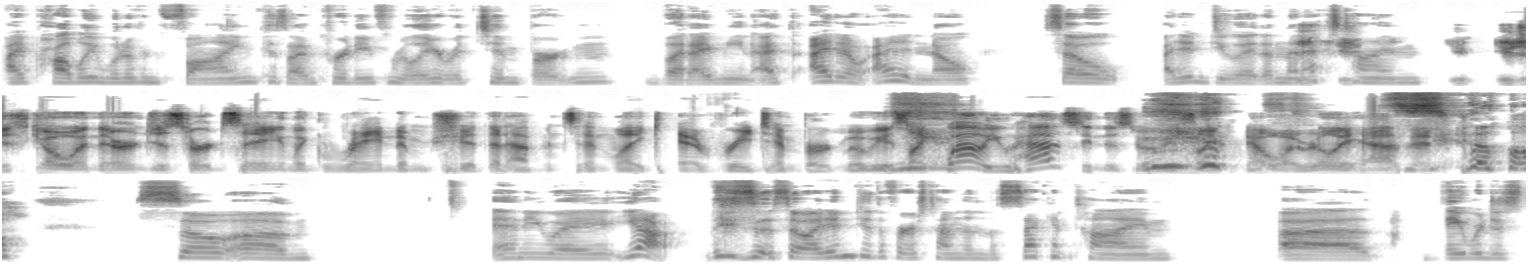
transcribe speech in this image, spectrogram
I probably would have been fine because I'm pretty familiar with Tim Burton. But I mean, I I don't I didn't know, so I didn't do it. And the You- next you- time, you, you just go in there and just start saying like random shit that happens in like every Tim Burton movie. It's like, wow, you have seen this movie. It's like, no, I really haven't. so so um, anyway, yeah. so I didn't do the first time. Then the second time, uh, they were just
